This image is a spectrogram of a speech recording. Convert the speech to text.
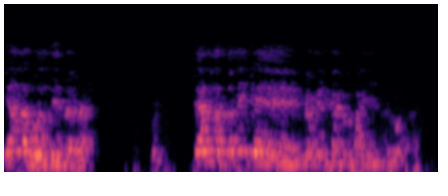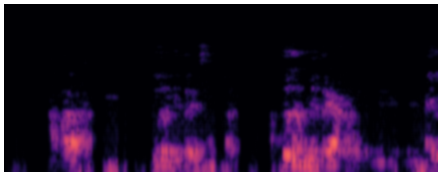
त्यांना बोलते तर ना. त्यांना तर नाही ते कमेंट करायला पाहिजे ना लोकांना. आता मित्र आहे तुझा मित्र या काही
